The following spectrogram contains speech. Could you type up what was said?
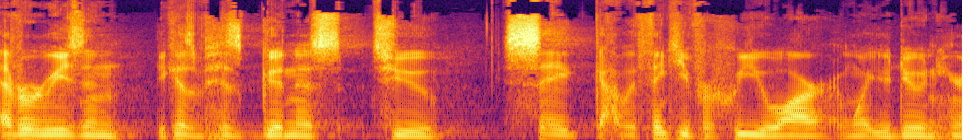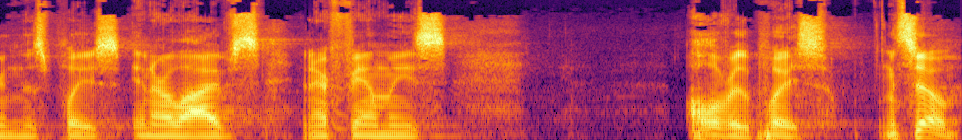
every reason because of his goodness to say, God, we thank you for who you are and what you're doing here in this place, in our lives, in our families, all over the place. And so,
